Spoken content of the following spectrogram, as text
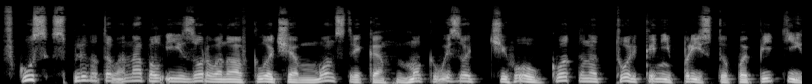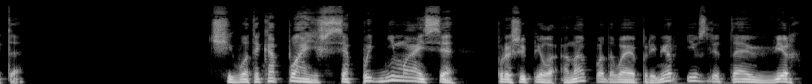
вкус сплюнутого на пол и изорванного в клочья монстрика мог вызвать чего угодно, но только не приступ аппетита. «Чего ты копаешься? Поднимайся!» – прошипела она, подавая пример и взлетая вверх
